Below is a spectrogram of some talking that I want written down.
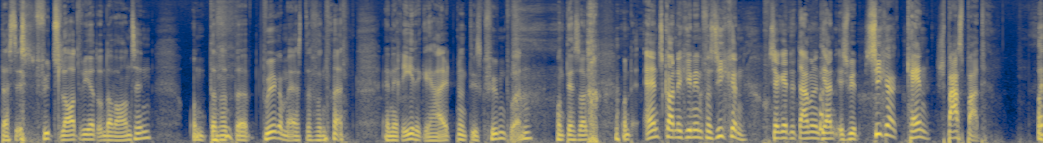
dass es viel zu laut wird und ein Wahnsinn. Und dann hat der Bürgermeister von dort eine Rede gehalten und die ist gefilmt worden. Und der sagt, und eins kann ich Ihnen versichern, sehr geehrte Damen und Herren, es wird sicher kein Spaßbad.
